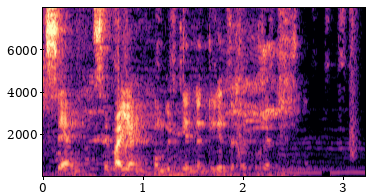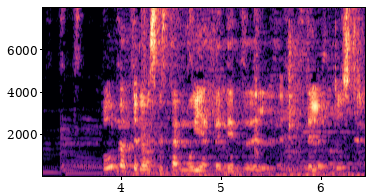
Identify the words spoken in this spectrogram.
sean, se vayan convirtiendo en clientes recurrentes uno tenemos que estar muy al pendiente de la industria,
